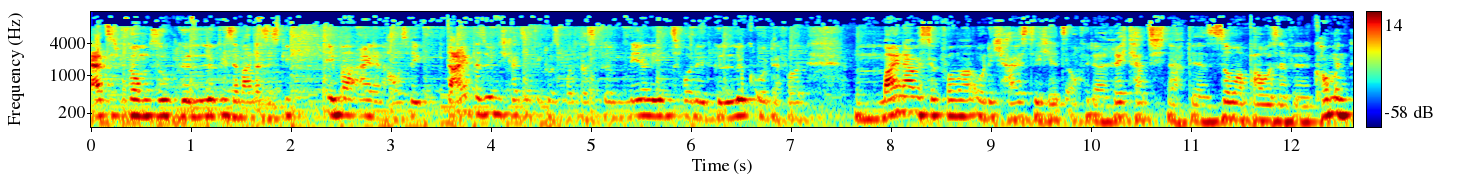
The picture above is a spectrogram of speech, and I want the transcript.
Herzlich willkommen zu Glücklicher Mann. Es gibt immer einen Ausweg. Dein Persönlichkeitsentwicklungspodcast für mehr Lebensfreude, Glück und Erfolg. Mein Name ist Dirk Former und ich heiße dich jetzt auch wieder recht herzlich nach der Sommerpause willkommen.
